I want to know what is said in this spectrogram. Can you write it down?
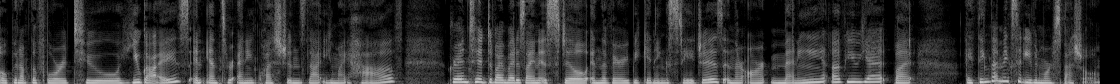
open up the floor to you guys and answer any questions that you might have. Granted, Divine by Design is still in the very beginning stages and there aren't many of you yet, but I think that makes it even more special.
